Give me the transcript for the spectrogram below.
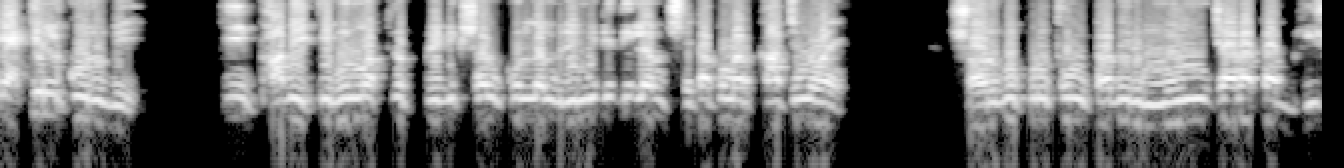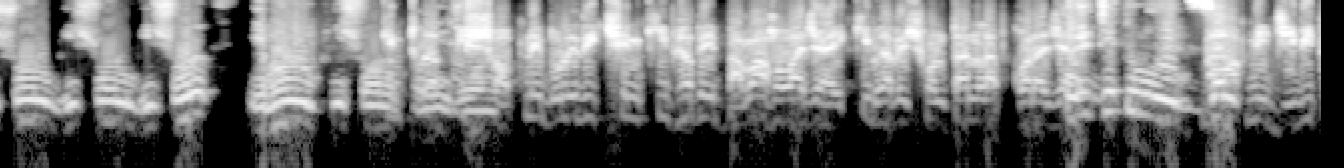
ট্যাকেল করবে? কীভাবে কেবলমাত্র প্রেডিকশন করলাম রেমিডি দিলাম সেটা তোমার কাজ নয়। সর্বপ্রথম তাদের মন জানাটা ভীষণ ভীষণ ভীষণ এবং ভীষণ প্রয়োজন। স্বপ্নে বলে দিচ্ছেন কীভাবে বাবা হওয়া যায় কীভাবে সন্তান লাভ করা এই যায় যে তুমি এক্সাম আপনি জীবিত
